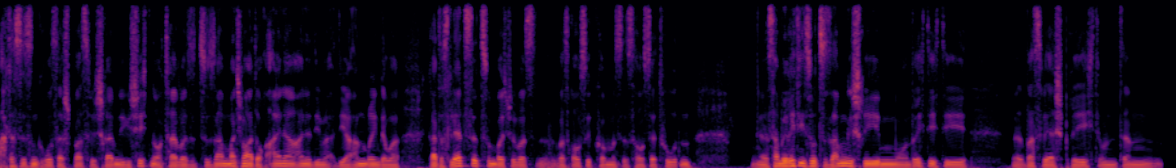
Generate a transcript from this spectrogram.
ach, das ist ein großer Spaß. Wir schreiben die Geschichten auch teilweise zusammen. Manchmal hat auch einer eine, die, die er anbringt. Aber gerade das letzte zum Beispiel, was, was rausgekommen ist, das Haus der Toten. Das haben wir richtig so zusammengeschrieben und richtig die, äh, was wer spricht und dann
